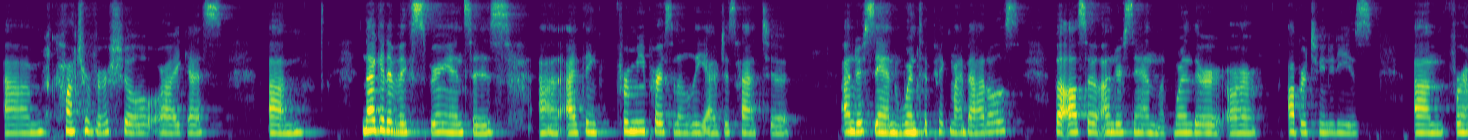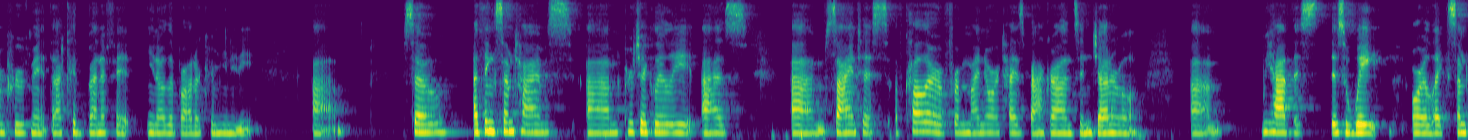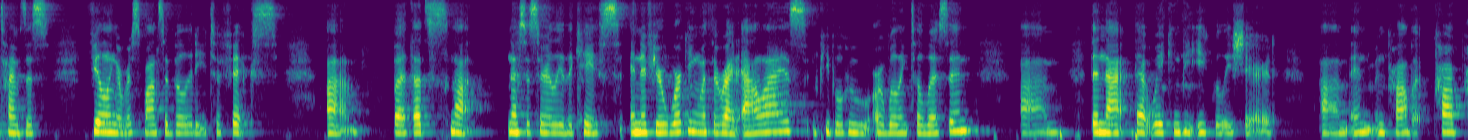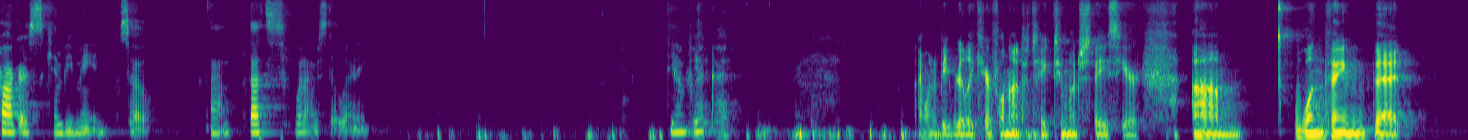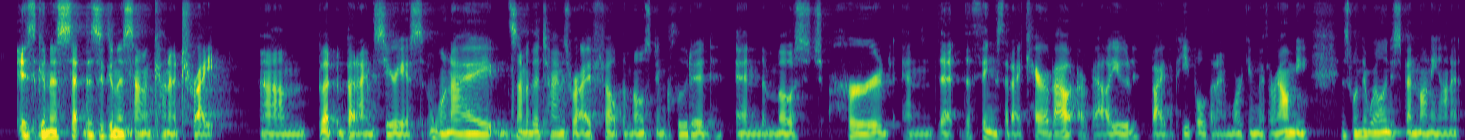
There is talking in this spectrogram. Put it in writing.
um, controversial or I guess um, negative experiences, uh, I think for me personally, I've just had to understand when to pick my battles, but also understand like, when there are opportunities um, for improvement that could benefit, you know, the broader community. Um, so I think sometimes, um, particularly as um, scientists of color from minoritized backgrounds in general, um, we have this this weight or like sometimes this feeling of responsibility to fix. Um, but that's not necessarily the case. And if you're working with the right allies, people who are willing to listen, um, then that, that weight can be equally shared um, and, and pro pro progress can be made. So um, that's what I'm still learning. Do you have Yeah, go ahead. I want to be really careful not to take too much space here. Um, one thing that is going to set this is going to sound kind of trite, um, but but I'm serious. When I some of the times where I felt the most included and the most heard, and that the things that I care about are valued by the people that I'm working with around me, is when they're willing to spend money on it.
